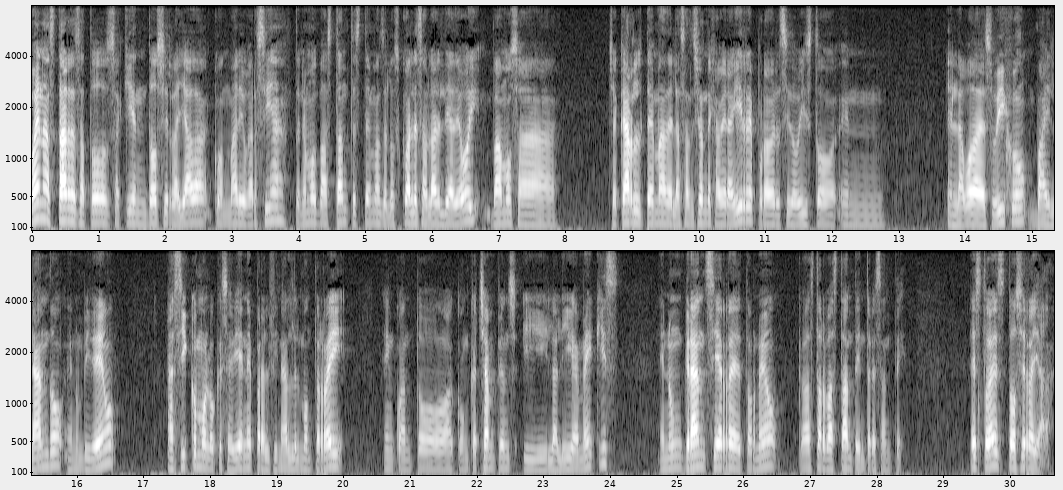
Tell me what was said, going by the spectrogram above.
Buenas tardes a todos aquí en Dosis Rayada con Mario García. Tenemos bastantes temas de los cuales hablar el día de hoy. Vamos a checar el tema de la sanción de Javier Aguirre por haber sido visto en, en la boda de su hijo bailando en un video, así como lo que se viene para el final del Monterrey en cuanto a Conca Champions y la Liga MX en un gran cierre de torneo que va a estar bastante interesante. Esto es Dosis Rayada.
